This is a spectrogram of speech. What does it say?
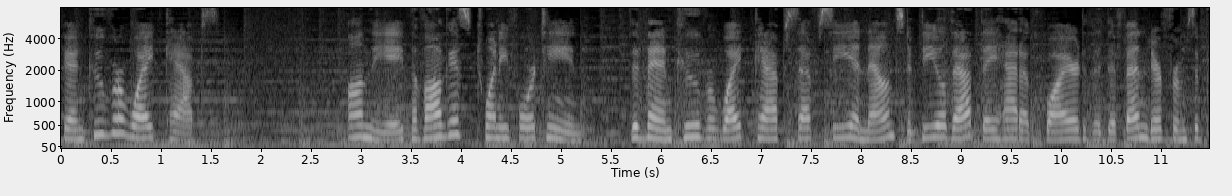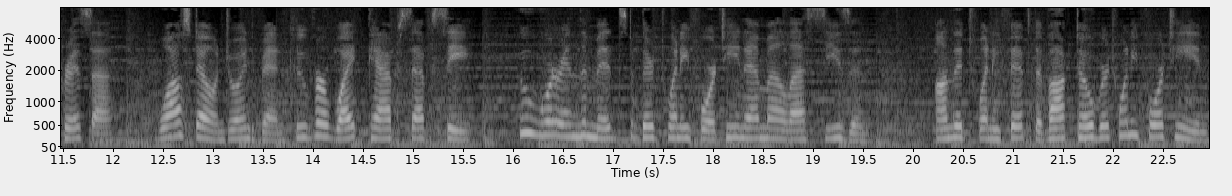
Vancouver Whitecaps On the 8th of August 2014, the Vancouver Whitecaps FC announced a deal that they had acquired the defender from Saprissa. Waston joined Vancouver Whitecaps FC, who were in the midst of their 2014 MLS season. On the 25th of October 2014,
